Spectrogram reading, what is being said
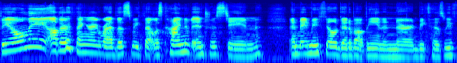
The only other thing I read this week that was kind of interesting and made me feel good about being a nerd because we've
